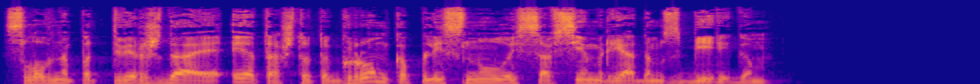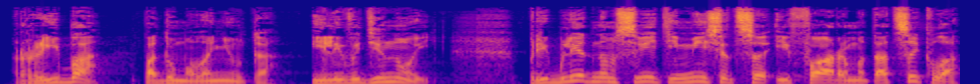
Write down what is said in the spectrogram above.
Словно подтверждая это, что-то громко плеснулось совсем рядом с берегом. «Рыба?» — подумала Нюта. «Или водяной?» При бледном свете месяца и фары мотоцикла,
